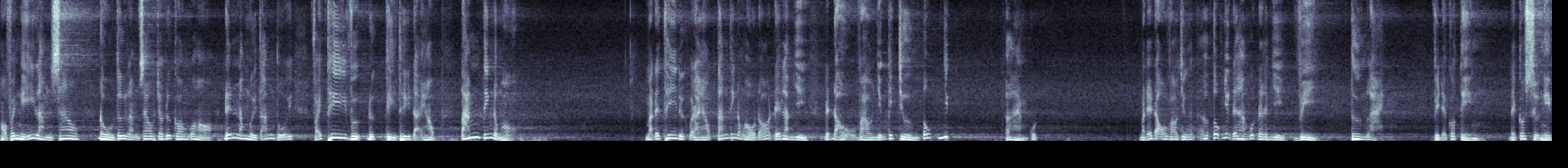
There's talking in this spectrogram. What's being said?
họ phải nghĩ làm sao, đầu tư làm sao cho đứa con của họ. Đến năm 18 tuổi, phải thi vượt được kỳ thi đại học 8 tiếng đồng hồ. Mà để thi được vào đại học 8 tiếng đồng hồ đó, để làm gì? Để đậu vào những cái trường tốt nhất ở Hàn Quốc. Mà để đậu vào trường tốt nhất để Hàn Quốc để làm gì? Vì tương lai vì để có tiền, để có sự nghiệp,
